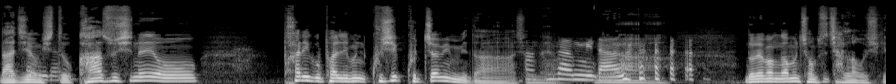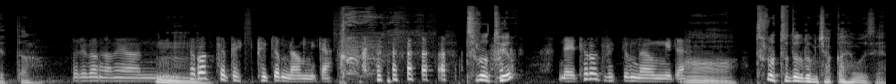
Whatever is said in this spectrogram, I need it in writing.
나지영 씨도 가수시네요. 8298님은 99점입니다 하셨네요. 아, 감사합니다. 이야, 노래방 가면 점수 잘 나오시겠다. 노래방 가면 음. 트로트 100, 점 나옵니다. 트로트요? 네, 트로트 100점 나옵니다. 어, 트로트도 그럼 잠깐 해보세요.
